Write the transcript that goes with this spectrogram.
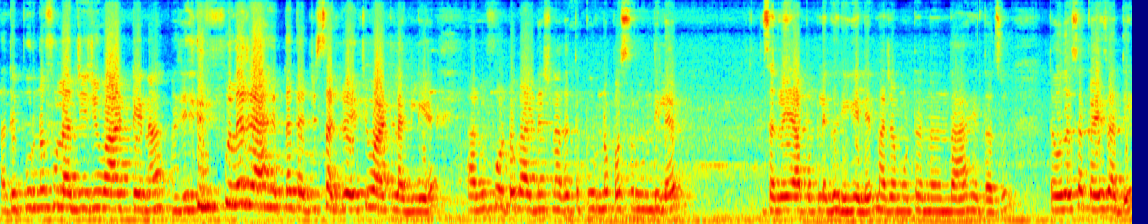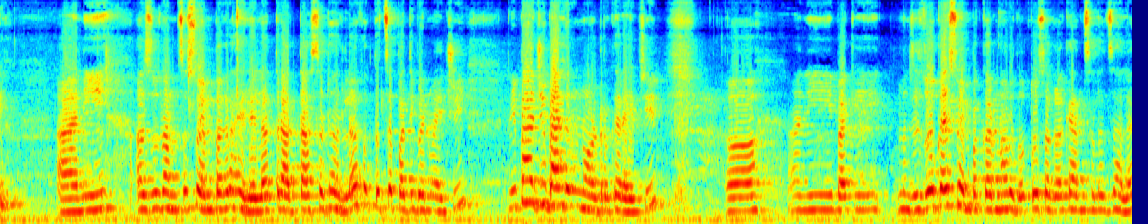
ते पूर्ण फुलांची जी वाट आहे ना म्हणजे फुलं जे आहेत ना त्याची सगळ्याची वाट लागली आहे. आम्ही फोटो काढण्याच्या आता ते पूर्ण पसरवून दिले सगळे आपापल्या घरी गेलेत. माझ्या मोठ्या नंद आहेत अजून. तर उद्या सकाळी जातील. आणि अजून आमचा स्वयंपाक राहिलेला तर आता असं ठरलं फक्त चपाती बनवायची आणि भाजी बाहेरून ऑर्डर करायची. आणि बाकी म्हणजे जो काही स्वयंपाक करणार होतो तो सगळा कॅन्सलच झाला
